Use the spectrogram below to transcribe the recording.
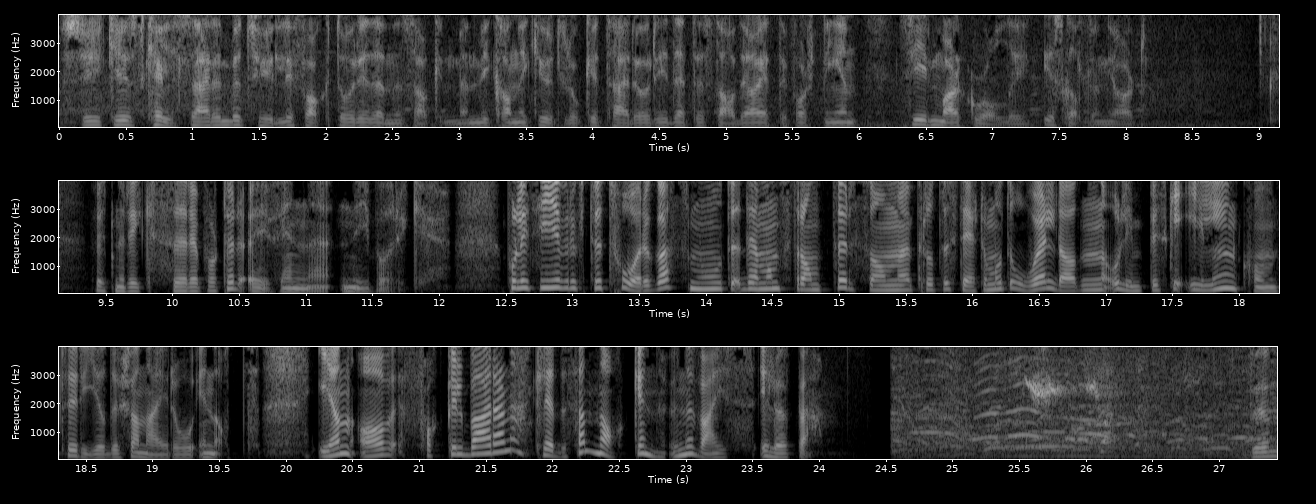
Psykisk helse er en betydelig faktor i denne saken, men vi kan ikke utelukke terror i dette stadiet av etterforskningen, sier Mark Rowley i Scotland Yard. Utenriksreporter Øyvind Nyborg. Politiet brukte tåregass mot demonstranter som protesterte mot OL da den olympiske ilden kom til Rio de Janeiro i natt. En av fakkelbærerne kledde seg naken underveis i løpet. Den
